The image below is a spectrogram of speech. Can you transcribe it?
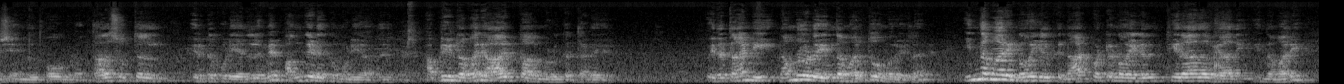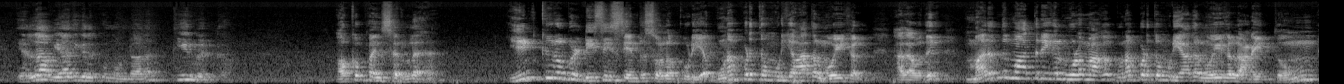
விஷயங்கள் போகக்கூடாது. தலை சுத்தல் இருக்கக்கூடிய எதுலையுமே பங்கெடுக்க முடியாது. அப்படின்ற மாதிரி ஆயுட்காலம் முழுக்க தடை இருக்கு. இதை தாண்டி நம்மளுடைய இந்த மருத்துவ முறையில் இந்த மாதிரி நோய்களுக்கு நாட்பட்ட நோய்கள் தீராத வியாதி இந்த மாதிரி எல்லா வியாதிகளுக்கும் உண்டான தீர்வு இருக்கா? அக்குபஞ்சரில் இன்க்யூரபிள் டிசீஸ் என்று சொல்லக்கூடிய குணப்படுத்த முடியாத நோய்கள் அதாவது மருந்து மாத்திரைகள் மூலமாக குணப்படுத்த முடியாத நோய்கள் அனைத்தும்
